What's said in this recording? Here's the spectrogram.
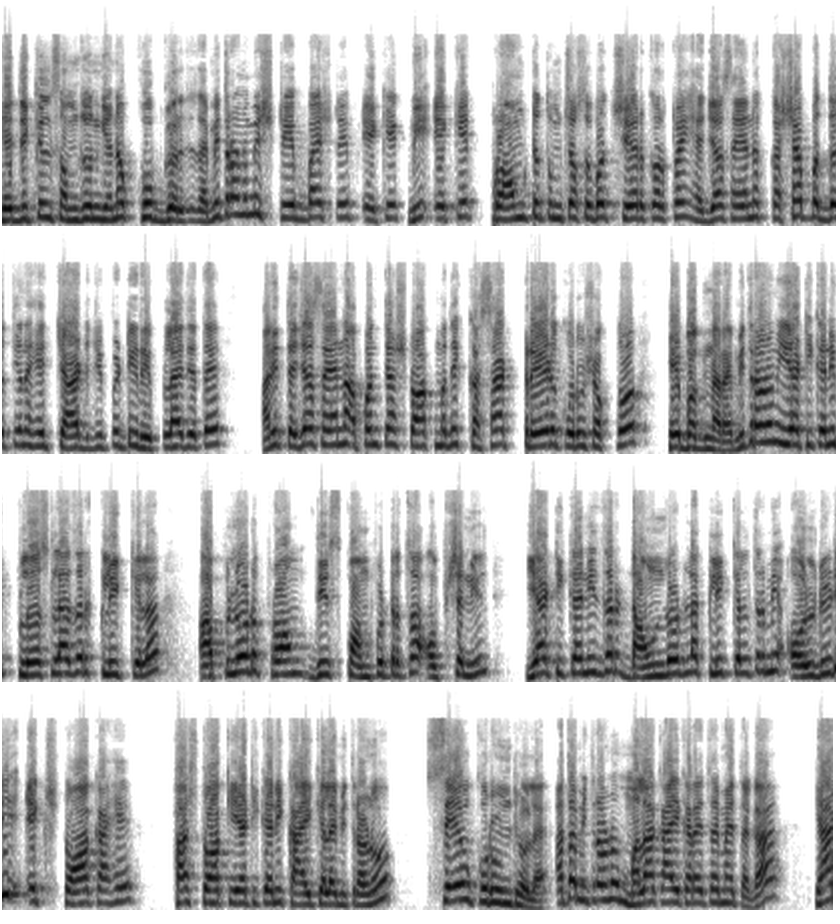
हे देखील समजून घेणं खूप गरजेचं आहे. मित्रांनो मी स्टेप बाय स्टेप एक एक मी एक एक प्रॉम्प्ट तुमच्यासोबत शेअर करतोय. ह्याच्या सहाय्यानं कशा पद्धतीनं हे चार्ट जीपीटी रिप्लाय देते आणि त्याच्या सहाय्यानं आपण त्या स्टॉकमध्ये कसा ट्रेड करू शकतो हे बघणार आहे. मित्रांनो मी या ठिकाणी प्लसला जर क्लिक केलं अपलोड फ्रॉम दिस कॉम्प्युटरचा ऑप्शन येईल. या ठिकाणी जर डाउनलोडला क्लिक केलं तर मी ऑलरेडी एक स्टॉक आहे. हा स्टॉक या ठिकाणी काय केला मित्रांनो? सेव्ह करून ठेवलाय. आता मित्रांनो मला काय करायचं माहिती का? ह्या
